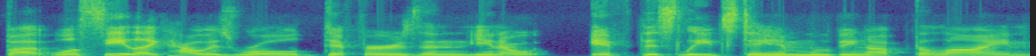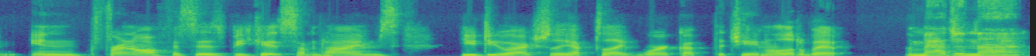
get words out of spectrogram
But we'll see like how his role differs and you know if this leads to him moving up the line in front offices because sometimes you do actually have to like work up the chain a little bit. Imagine that.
